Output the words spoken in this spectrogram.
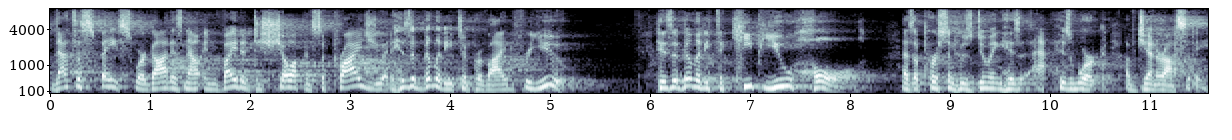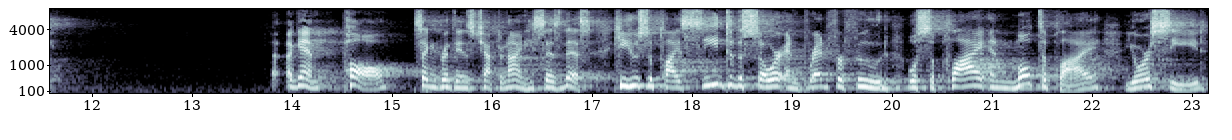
that's a space where God is now invited to show up and surprise you at his ability to provide for you, his ability to keep you whole as a person who's doing his, his work of generosity. Again, Paul, 2 Corinthians chapter 9, he says this He who supplies seed to the sower and bread for food will supply and multiply your seed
